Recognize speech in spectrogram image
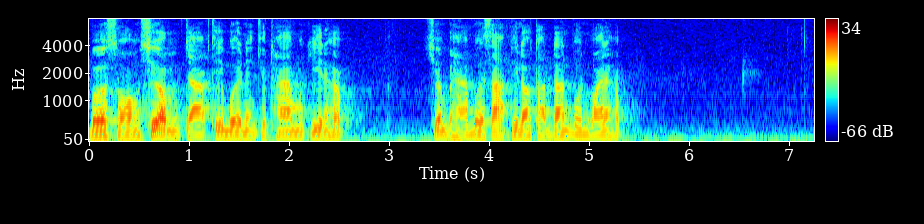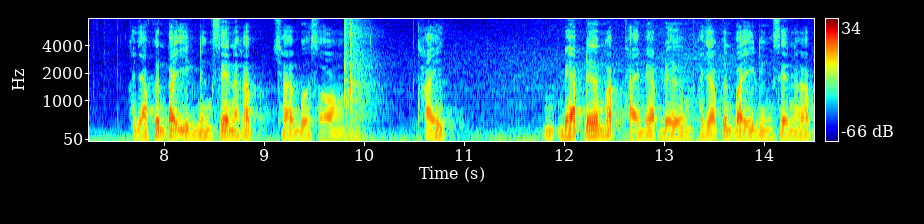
เบอร์ 2 เชื่อมจากที่เบอร์ 1.5 เมื่อกี้นะครับ เชื่อมไปหาเบอร์ 3 ที่เราตัดด้านบนไว้นะครับ ขยับขึ้นไปอีก 1 เซนนะครับ ใช้เบอร์ 2 ไถ แบบเดิมครับถ่ายแบบเดิม ขยับขึ้นไปอีก1เซนนะครับ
